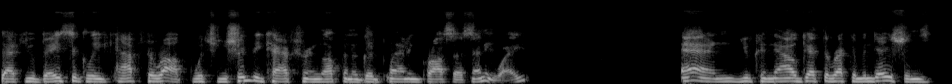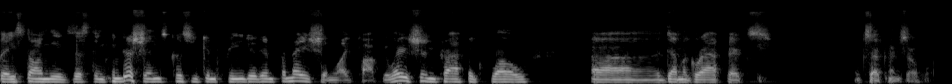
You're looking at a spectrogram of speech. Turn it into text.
that you basically capture up, which you should be capturing up in a good planning process anyway. And you can now get the recommendations based on the existing conditions because you can feed it information like population, traffic flow, uh, demographics, et cetera, and so forth.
